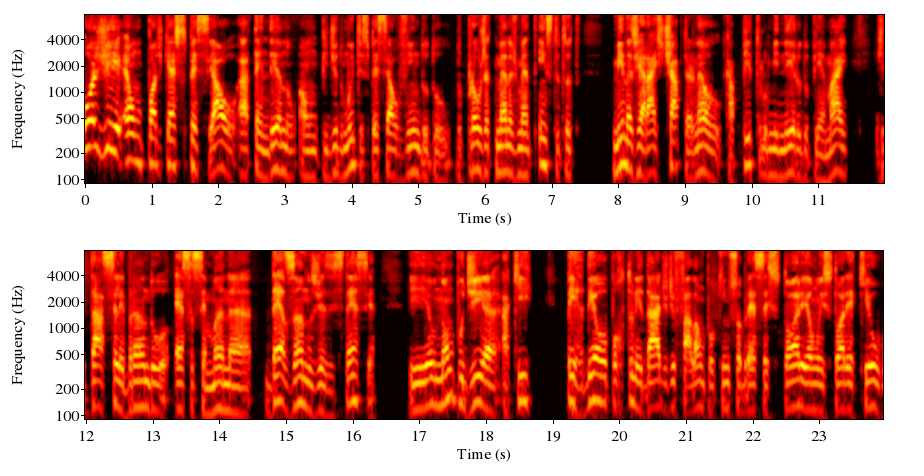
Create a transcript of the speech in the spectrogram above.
hoje é um podcast especial atendendo a um pedido muito especial vindo do, do Project Management Institute Minas Gerais Chapter, né, o capítulo mineiro do PMI, que está celebrando essa semana 10 anos de existência e eu não podia aqui perder a oportunidade de falar um pouquinho sobre essa história. É uma história que eu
